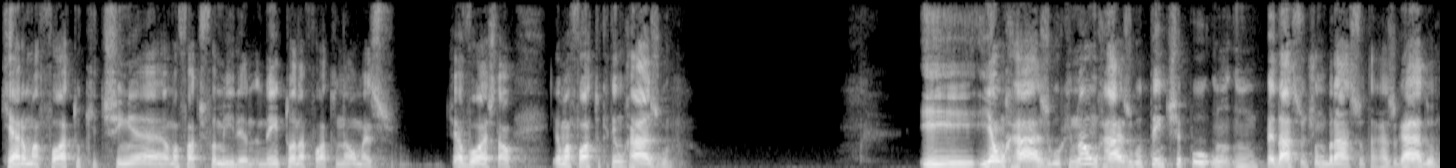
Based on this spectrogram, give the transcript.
que era uma foto que tinha. Uma foto de família, nem tô na foto não, mas tinha voz e tal. É uma foto que tem um rasgo. E, e é um rasgo que não é um rasgo, tem tipo um, um pedaço de um braço tá rasgado,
